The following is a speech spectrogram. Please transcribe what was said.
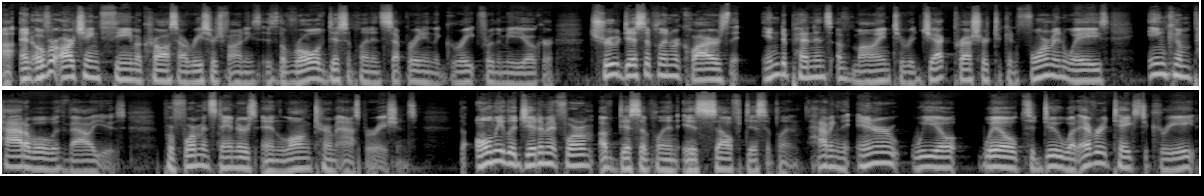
uh, an overarching theme across our research findings is the role of discipline in separating the great from the mediocre. True discipline requires the independence of mind to reject pressure to conform in ways incompatible with values, performance standards, and long term aspirations. The only legitimate form of discipline is self discipline, having the inner wheel, will to do whatever it takes to create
